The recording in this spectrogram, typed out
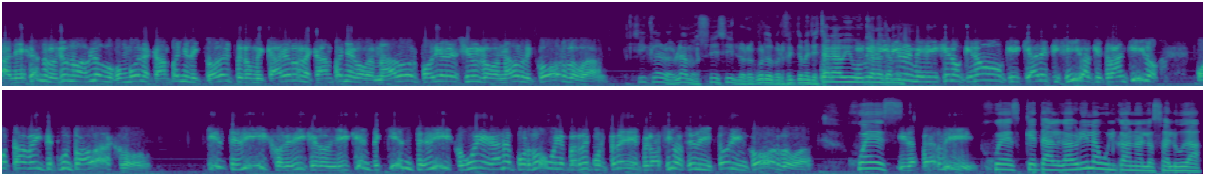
Alejandro, yo no hablo con vos en la campaña electoral, pero me cagaron la campaña de gobernador. Podría haber sido el gobernador de Córdoba. Sí, claro, hablamos, sí, sí, lo recuerdo perfectamente. Está Gaby Y Vulcano me también. y me dijeron que no, que, que Areti se iba, que tranquilo. Vos estabas 20 puntos abajo. ¿Quién te dijo? Le dije a los dirigentes, ¿quién te dijo? Voy a ganar por dos, voy a perder por tres, pero así va a ser la historia en Córdoba. Juez, Y la perdí. juez, ¿qué tal? Gabriela Vulcano lo saluda.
